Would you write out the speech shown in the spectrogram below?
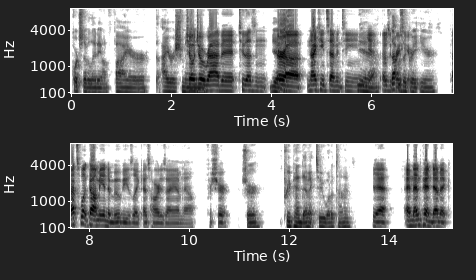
Portrait of a Lady on Fire, The Irishman, Jojo Rabbit, 2000 Yeah. or uh, 1917. Yeah, Yeah, that was a great year. that great was a year. great year. That's what got me into movies, like as hard as I am now, for sure. Sure, pre-pandemic too. What a time. Yeah, and then pandemic,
